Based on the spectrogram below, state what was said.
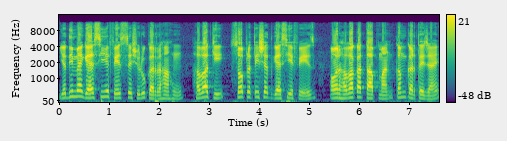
यदि मैं गैसीय फ़ेज़ से शुरू कर रहा हूँ, हवा की 100 प्रतिशत गैसीय फ़ेज़ और हवा का तापमान कम करते जाएँ,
